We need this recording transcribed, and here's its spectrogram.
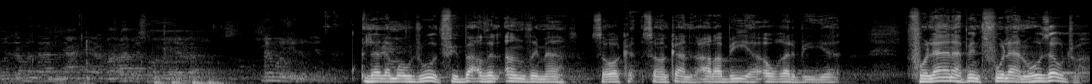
ولا مثلا يعني المرأة باسم ما موجود اليوم لا لا موجود في بعض الأنظمة سواء سواء كانت عربية أو غربية. فلانة بنت فلان وهو زوجها.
